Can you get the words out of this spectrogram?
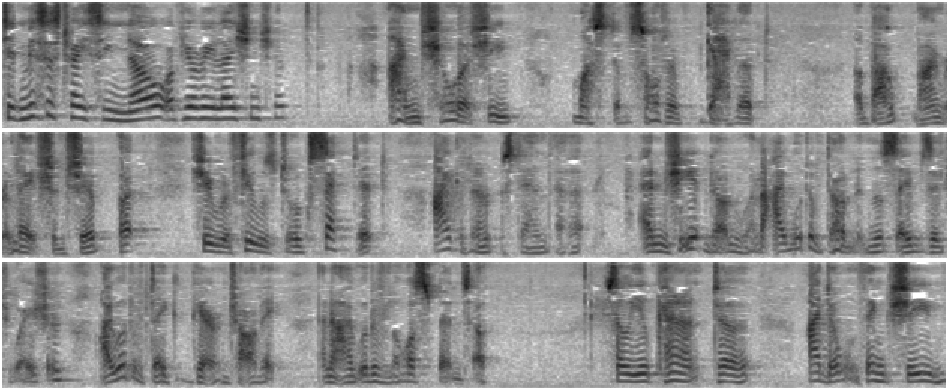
Did Mrs. Tracy know of your relationship? I'm sure she must have sort of gathered about my relationship, but she refused to accept it. I could understand that. And she had done what I would have done in the same situation. I would have taken care of Johnny, and I would have lost Spencer. So you can't, uh, I don't think she,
